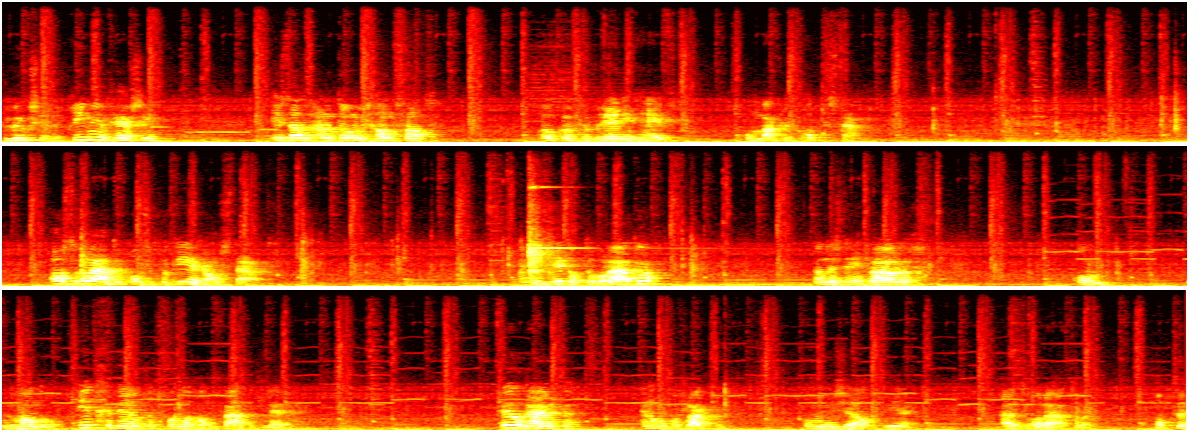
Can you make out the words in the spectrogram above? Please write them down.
luxe en de premium versie, is dat het anatomisch handvat ook een verbreding heeft om makkelijk op te staan. Als de rollator op de parkeerkant staat en u zit op de rollator, dan is het eenvoudig om uw handen op dit gedeelte van de handvaten te leggen. Veel ruimte en oppervlakte om uzelf weer uit de rollator op te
